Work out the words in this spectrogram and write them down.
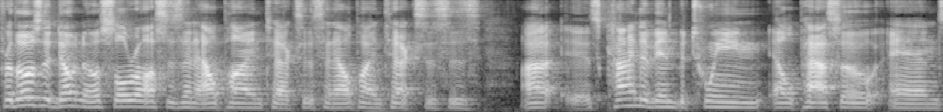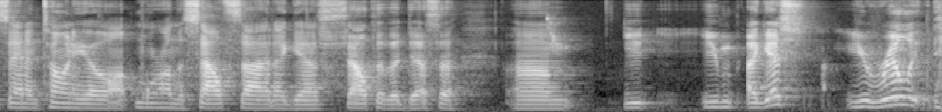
for those that don't know, Sul Ross is in Alpine, Texas, and Alpine, Texas is uh, it's kind of in between El Paso and San Antonio, more on the south side, I guess, south of Odessa. Um, you you I guess you really.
